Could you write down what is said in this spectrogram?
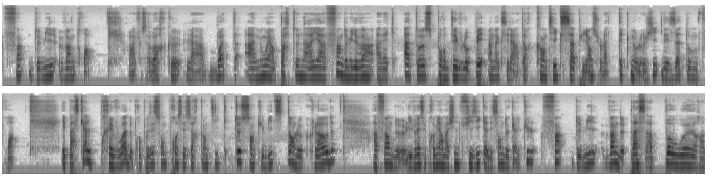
fin 2023. Alors il faut savoir que la boîte a noué un partenariat fin 2020 avec Atos pour développer un accélérateur quantique s'appuyant sur la technologie des atomes froids. Et Pascal prévoit de proposer son processeur quantique 200 qubits dans le cloud afin de livrer ses premières machines physiques à des centres de calcul fin 2022. Passe à Power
